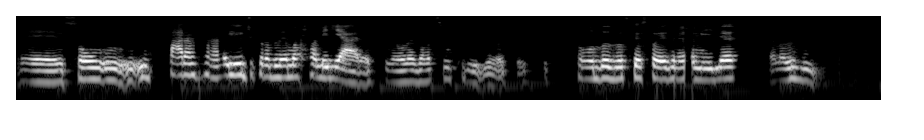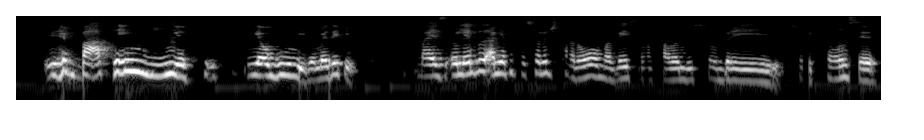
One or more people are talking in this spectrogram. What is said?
É, eu sou um, um para-raio de problema familiar, assim, é um negócio incrível, assim, tipo, todas as questões da minha família, elas batem em mim, assim, em algum nível, mas enfim. Mas eu lembro, a minha professora de tarô, uma vez, estava falando sobre, sobre câncer,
